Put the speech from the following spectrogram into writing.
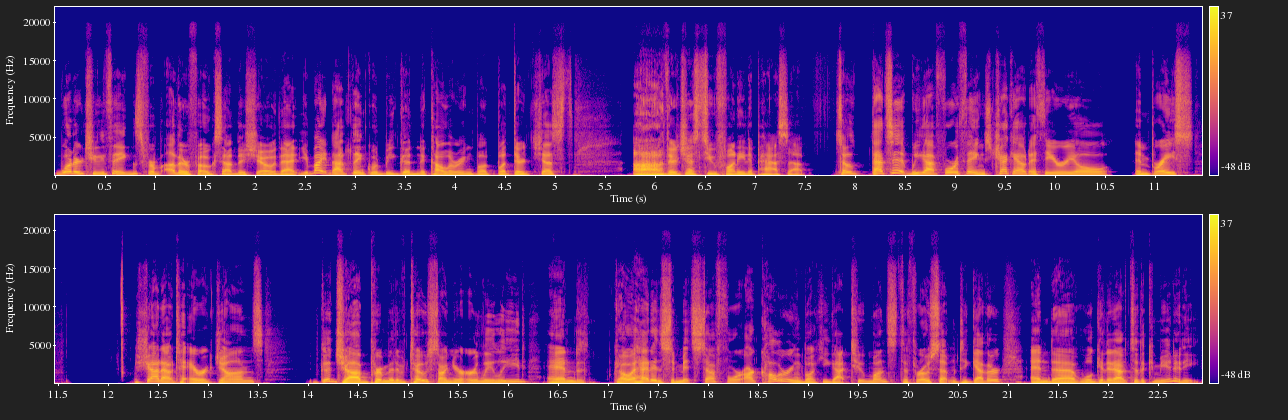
one or two things from other folks on the show that you might not think would be good in a coloring book, but they're just, uh, they're just too funny to pass up. So that's it. We got four things. Check out Ethereal Embrace Shout out to Eric Johns. Good job, Primitive Toast, on your early lead. And go ahead and submit stuff for our coloring book. You got two months to throw something together, and uh, we'll get it out to the community.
